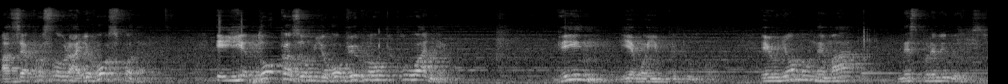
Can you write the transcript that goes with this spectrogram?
А це прославляє Господа і є доказом Його вірного піклування. Він є моїм притулком, і в ньому нема несправедливості.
